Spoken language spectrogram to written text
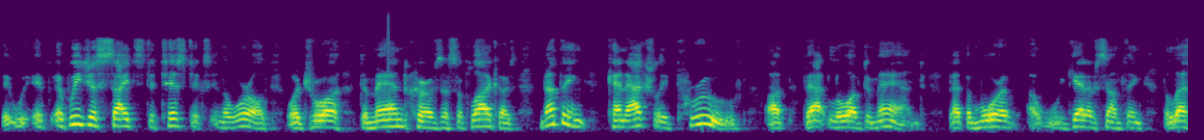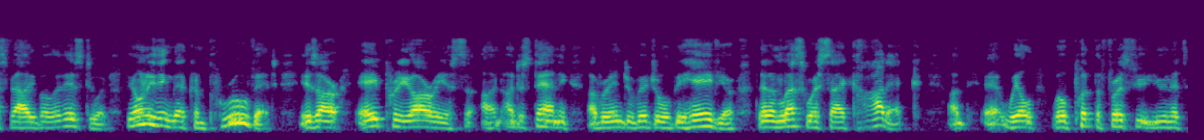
if, if we just cite statistics in the world or draw demand curves or supply curves, nothing can actually prove uh, that law of demand. That the more uh, we get of something, the less valuable it is to it. The only thing that can prove it is our a priori understanding of our individual behavior. That unless we're psychotic, um, uh, we'll we'll put the first few units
